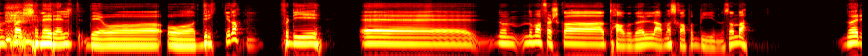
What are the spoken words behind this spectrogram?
om bare generelt det å, å drikke, da. Mm. Fordi eh, når, når man først skal ta noen øl, man skal på byen og sånn, da. Når,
